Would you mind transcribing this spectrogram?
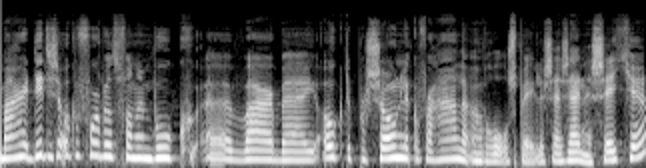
maar dit is ook een voorbeeld van een boek eh, waarbij ook de persoonlijke verhalen een rol spelen. Zij zijn een setje.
